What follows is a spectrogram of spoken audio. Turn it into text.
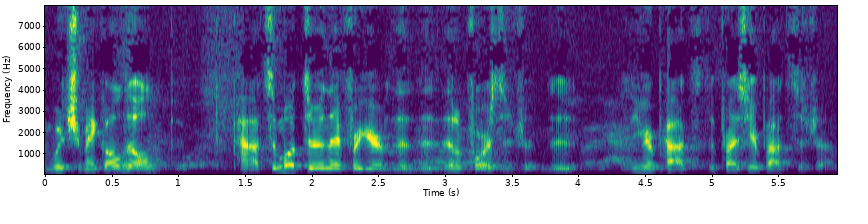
which make all the old pots a mutter, and therefore you're, the, the, it'll force the, the, your pots, the price of your pots to drop.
